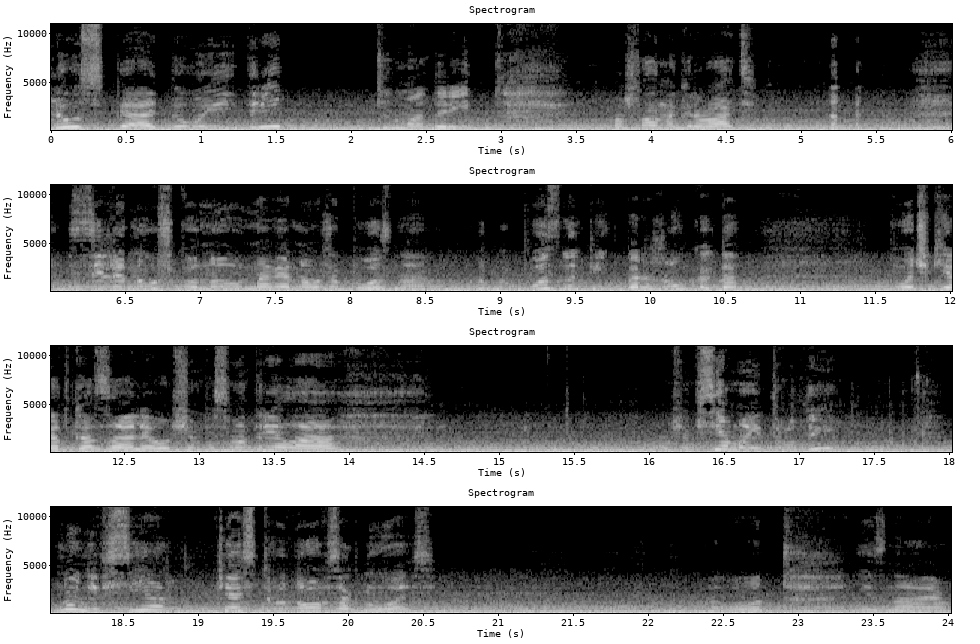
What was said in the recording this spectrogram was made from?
Плюс 5, думаю, ядрит Мадрид. Пошла накрывать зеленушку, ну, наверное, уже поздно. Поздно пить боржом, когда почки отказали. В общем, посмотрела, в общем, все мои труды, ну, не все, часть трудов загнулась вот, не знаю.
